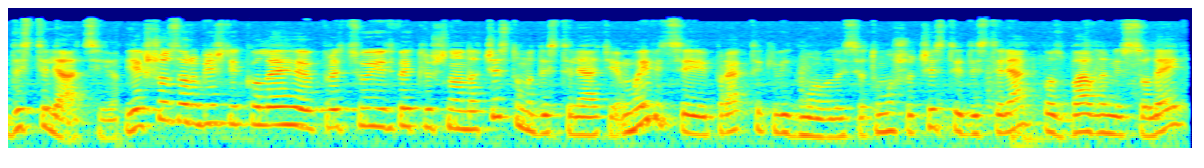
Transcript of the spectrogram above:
дистиляцію. Якщо зарубіжні колеги працюють виключно на чистому дистиляті, ми від цієї практики відмовилися, тому що чистий дистилят позбавлений солей,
